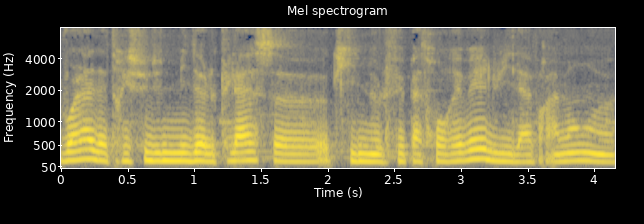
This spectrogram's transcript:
voilà, d'être issu d'une middle class euh, qui ne le fait pas trop rêver. Lui, il a vraiment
